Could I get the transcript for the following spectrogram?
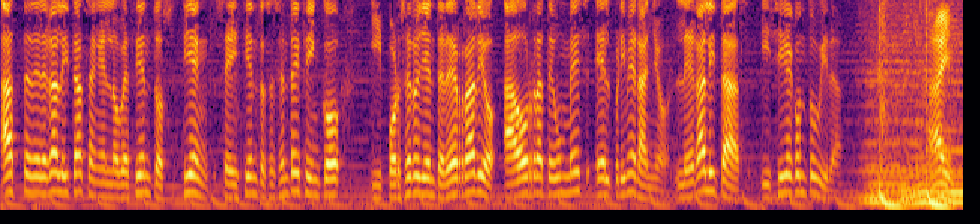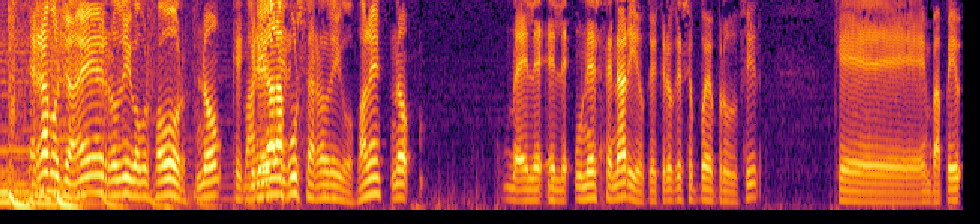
Hazte de Legalitas en el 900 100 665 y por ser oyente de radio, ahórrate un mes el primer año. Legalitas y sigue con tu vida. Ahí, cerramos ya, ¿eh, Rodrigo, por favor? No, que quiero Variedad la justa, Rodrigo, ¿vale? No. El- el- un escenario que creo que se puede producir, que Mbappé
